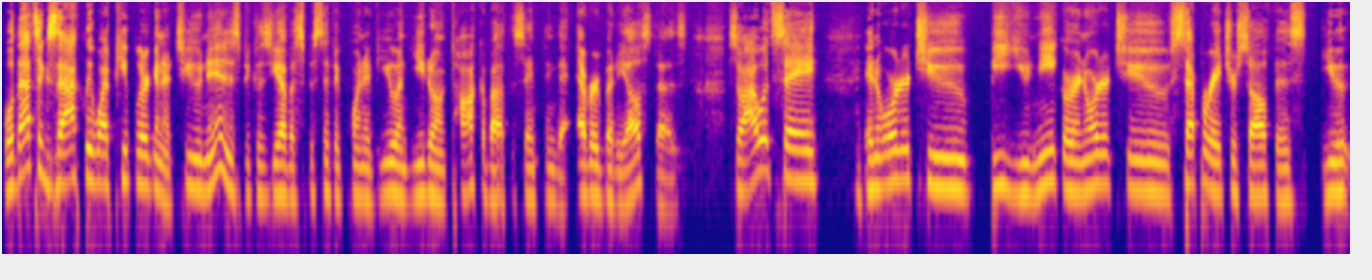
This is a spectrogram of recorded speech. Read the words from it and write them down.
well that's exactly why people are going to tune in is because you have a specific point of view and you don't talk about the same thing that everybody else does. So i would say in order to be unique or in order to separate yourself is you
